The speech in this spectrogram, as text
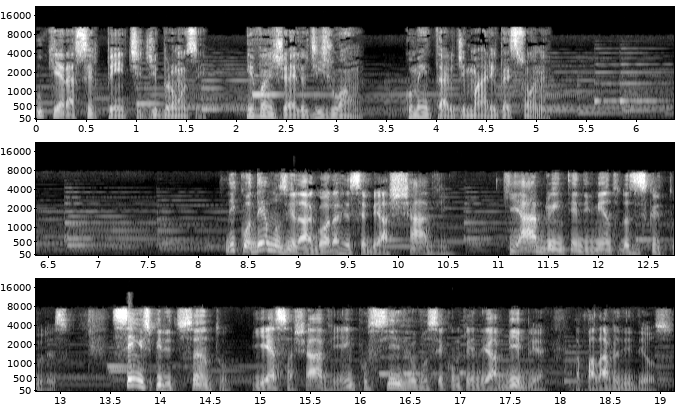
O que era a serpente de bronze? Evangelho de João. Comentário de Mari Persona. Nicodemos irá agora receber a chave que abre o entendimento das Escrituras. Sem o Espírito Santo e essa chave, é impossível você compreender a Bíblia, a palavra de Deus.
